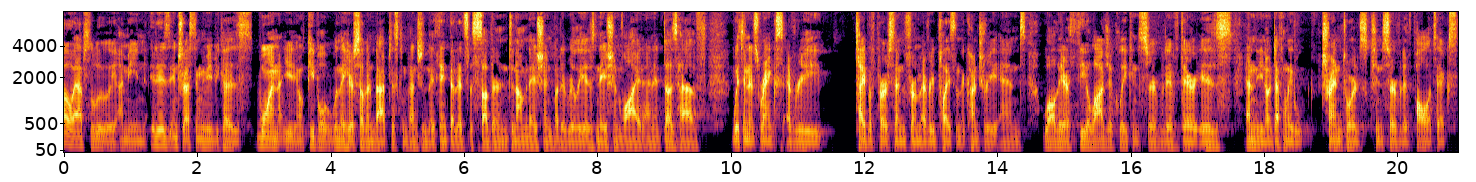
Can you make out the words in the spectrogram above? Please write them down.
Oh, absolutely. I mean, it is interesting to me because one, you know, people, when they hear Southern Baptist Convention, they think that it's a Southern denomination, but it really is nationwide. And it does have within its ranks every type of person from every place in the country. And while they are theologically conservative, there is, and, you know, definitely trend towards conservative politics.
